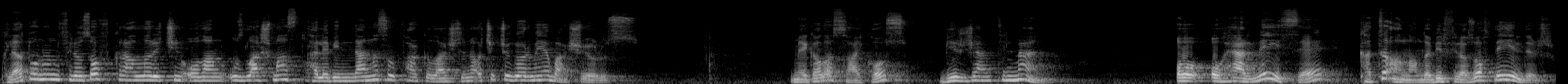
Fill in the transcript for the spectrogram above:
Platon'un filozof krallar için olan uzlaşmaz talebinden nasıl farklılaştığını açıkça görmeye başlıyoruz. Megalosaikos bir centilmen. O, o her neyse katı anlamda bir filozof değildir.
